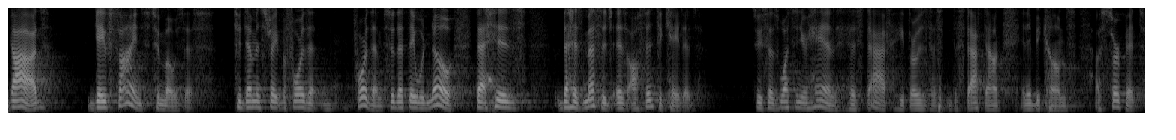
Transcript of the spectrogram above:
God gave signs to Moses to demonstrate before, the, for them so that they would know that his, that his message is authenticated. So he says, What's in your hand? His staff. He throws the, staff down and it becomes a serpent.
